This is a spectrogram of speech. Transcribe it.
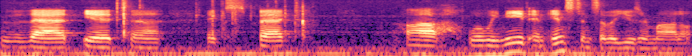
that it uh, expect, uh, well, we need an instance of a user model.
